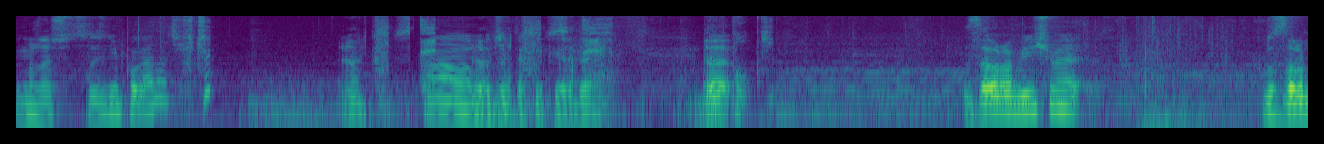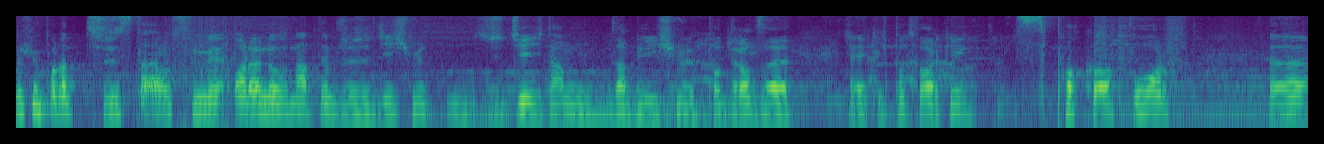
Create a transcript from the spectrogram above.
można jeszcze coś z nim pogadać? A, dobra, to takie pierdy. Póki. Zarobiliśmy... No, zarobiliśmy ponad 300 w sumie orenów na tym, że gdzieś, gdzieś tam zabiliśmy po drodze jakieś potworki. Spoko, Worf. E,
